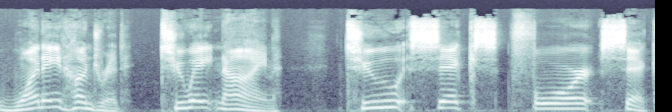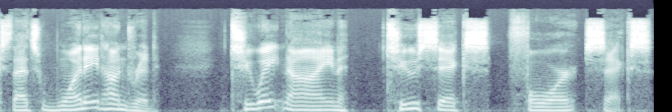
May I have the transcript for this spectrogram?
1-800-289-2646. That's 1-800-289-2646.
